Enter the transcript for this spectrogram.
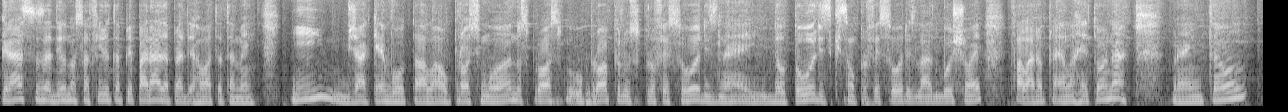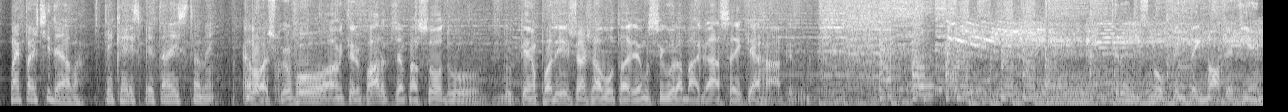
graças a Deus, nossa filha está preparada para a derrota também. E já quer voltar lá o próximo ano, os próximos, os próprios professores, né, e doutores que são professores lá do Bolshoi falaram para ela retornar, né? Então, vai partir dela. Tem que respeitar isso também. É lógico, eu vou ao intervalo que já passou do, do tempo ali, já já voltaremos, segura a bagaça aí que é rápido. Trans 99 FM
